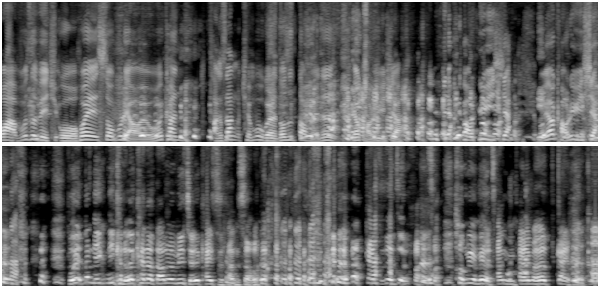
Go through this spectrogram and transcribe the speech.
哇，不是 Vucevic 我会受不了诶，我会看场上全部五个人都是动人，真的要考虑一下，要考虑一下，我要考虑一下。不会，那你你可能会看到 Vucevic 开始防守了，开始认真防守，后面没有苍蝇拍吗？盖火锅，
